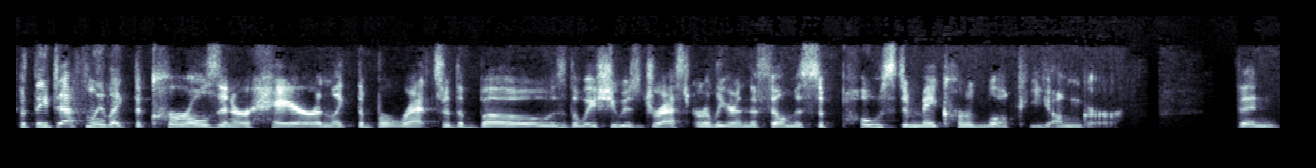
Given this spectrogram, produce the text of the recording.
but they definitely like the curls in her hair and like the barrettes or the bows the way she was dressed earlier in the film is supposed to make her look younger than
